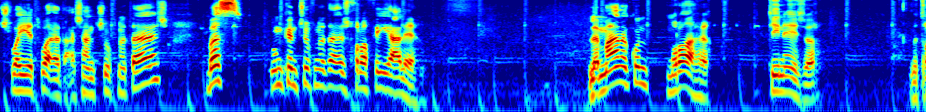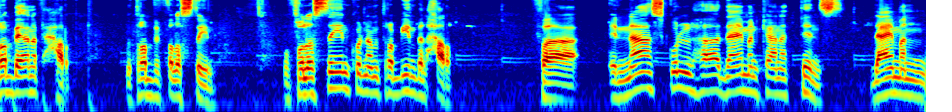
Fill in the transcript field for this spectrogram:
شوية وقت عشان تشوف نتائج بس ممكن تشوف نتائج خرافية عليها. لما أنا كنت مراهق تينيجر متربي أنا في حرب متربي في فلسطين وفلسطين كنا متربيين بالحرب. فالناس كلها دائما كانت تنس دائما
